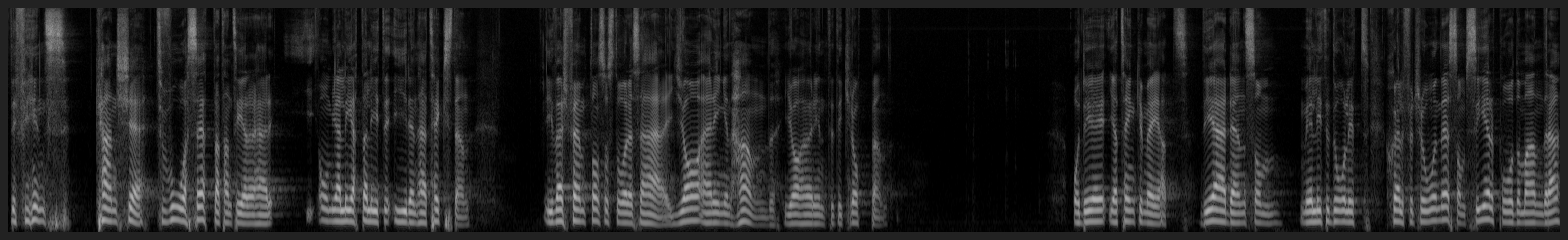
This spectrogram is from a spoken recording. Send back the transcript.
det finns kanske två sätt att hantera det här om jag letar lite i den här texten. I vers 15 så står det så här, jag är ingen hand, jag hör inte till kroppen. Och det, jag tänker mig att det är den som med lite dåligt självförtroende som ser på de andra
